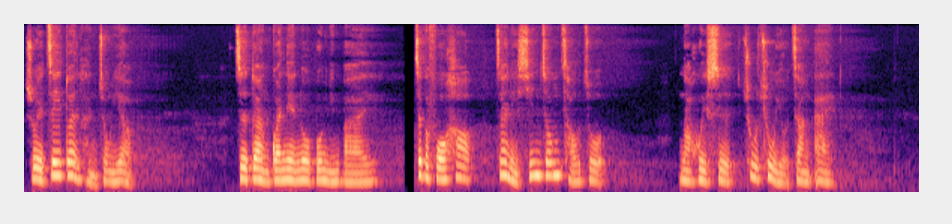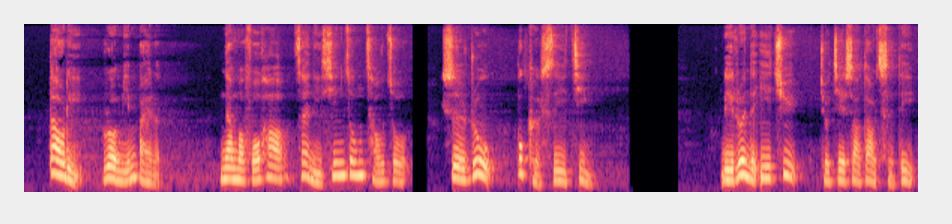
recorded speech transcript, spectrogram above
所以这一段很重要。这段观念若不明白，这个佛号在你心中操作，那会是处处有障碍。道理若明白了，那么佛号在你心中操作，是入不可思议境。理论的依据就介绍到此地。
